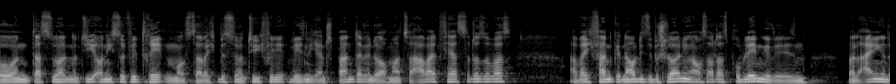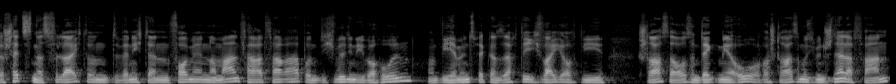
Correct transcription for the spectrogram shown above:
Und dass du halt natürlich auch nicht so viel treten musst. Dadurch bist du natürlich viel, wesentlich entspannter, wenn du auch mal zur Arbeit fährst oder sowas. Aber ich fand genau diese Beschleunigung auch, das Problem gewesen. Weil einige unterschätzen das vielleicht und wenn ich dann vor mir einen normalen Fahrradfahrer habe und ich will den überholen und wie Herr Münzbeck dann sagte, ich weiche auf die Straße aus und denke mir, oh, auf der Straße muss ich ein schneller fahren,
